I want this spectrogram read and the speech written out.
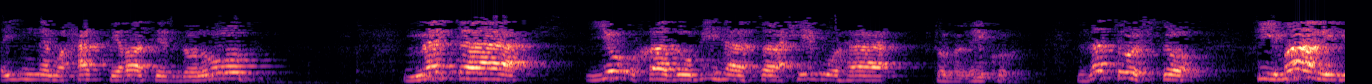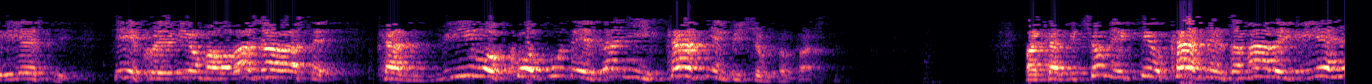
inne muhaqqirati dhunub meta yu'hadu biha sahibuha tuhliku. Zato što ti mali grijesi, te koje vi omalovažavate, kad bilo ko bude za njih kaznjen, bit će upropašten. Pa kad bi čovjek htio kaznjen za male grijehe,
